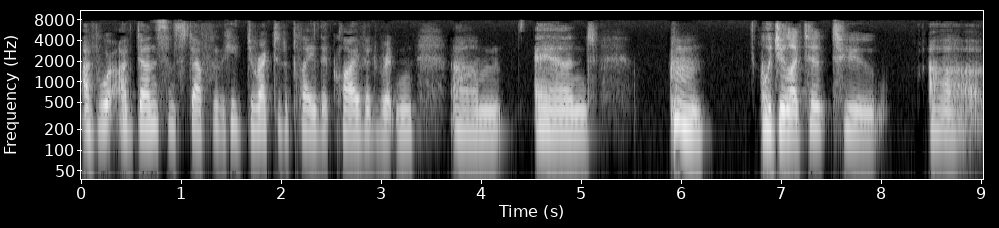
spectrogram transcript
I've, I've done some stuff with, he directed a play that Clive had written. Um, and would you like to, to, uh,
